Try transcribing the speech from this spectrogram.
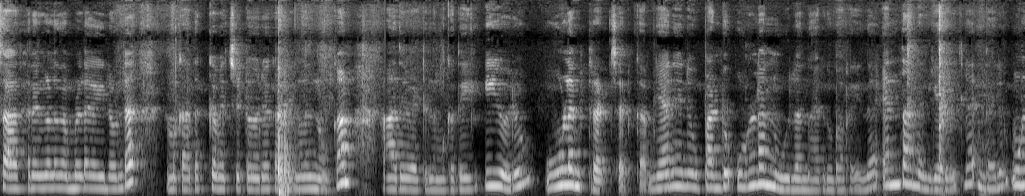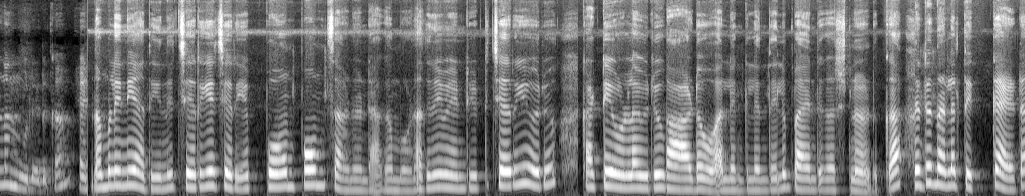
സാധനങ്ങൾ നമ്മുടെ കയ്യിലുണ്ട്. നമുക്ക് അതൊക്കെ വെച്ചിട്ട് ഓരോ കാര്യങ്ങൾ നോക്കാം. ആദ്യമായിട്ട് നമുക്ക് ദേ ഈ ഒരു ഉള്ളൻ ത്രെഡ്സ് എടുക്കാം. ഞാൻ ഇതിന് പണ്ട് ഉള്ളൻ നൂലെന്നായിരുന്നു പറയുന്നത്. എന്താണെന്ന് എനിക്കറിയില്ല എന്തായാലും ഉള്ളൻ നൂലെടുക്കാം നമ്മളിനി അതിൽ നിന്ന് ചെറിയ ചെറിയ പോം പോംസ് ആണ് ഉണ്ടാക്കാൻ പോകുന്നത് അതിന് വേണ്ടിയിട്ട് ചെറിയൊരു കട്ടിയുള്ള ഒരു കാർഡോ അല്ലെങ്കിൽ എന്തെങ്കിലും പാന്റ് കഷ്ണം എടുക്കുക. എന്നിട്ട് നല്ല തിക്കായിട്ട്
